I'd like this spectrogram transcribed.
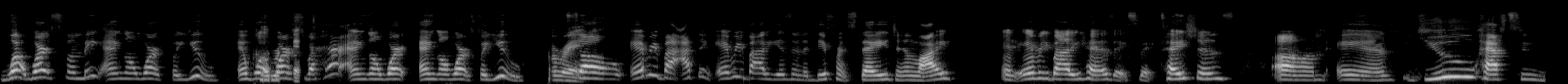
what works for me ain't gonna work for you, and what works for her ain't gonna work ain't gonna work for you. correct. So everybody, I think everybody is in a different stage in life, and everybody has expectations. Um, and you have to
